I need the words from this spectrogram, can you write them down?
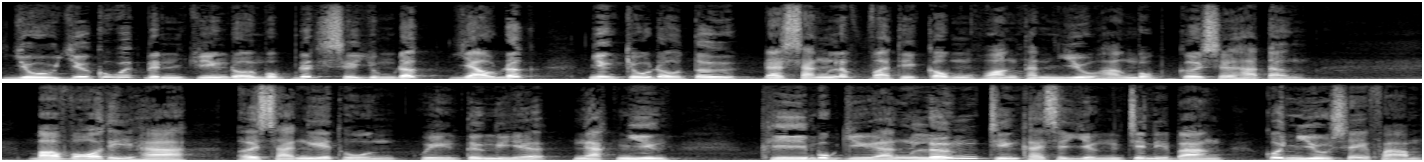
Dù chưa có quyết định chuyển đổi mục đích sử dụng đất, giao đất, nhưng chủ đầu tư đã sang lấp và thi công hoàn thành nhiều hạng mục cơ sở hạ tầng. Bà Võ Thị Hà ở xã Nghĩa Thuận, huyện Tư Nghĩa ngạc nhiên khi một dự án lớn triển khai xây dựng trên địa bàn có nhiều sai phạm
